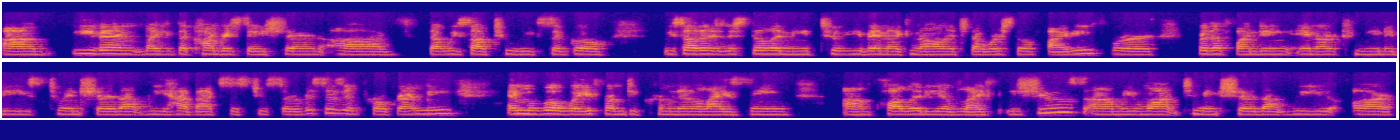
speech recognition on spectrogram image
Um, even like the conversation of, that we saw two weeks ago, we saw there's still a need to even acknowledge that we're still fighting for, for the funding in our communities to ensure that we have access to services and programming and move away from decriminalizing um, quality of life issues. Um, we want to make sure that we are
